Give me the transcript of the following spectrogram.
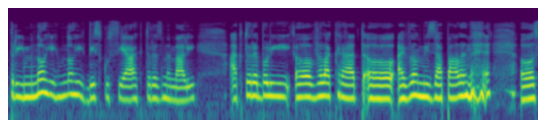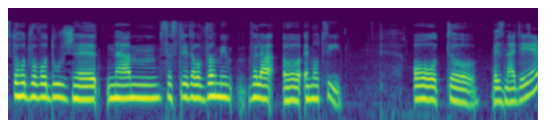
pri mnohých, mnohých diskusiách, ktoré sme mali, a ktoré boli uh, veľakrát uh, aj veľmi zapálené uh, z toho dôvodu, že nám sa striedalo veľmi veľa emócií. Od beznádeje,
